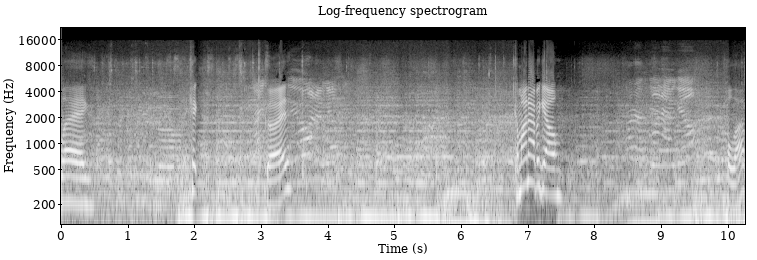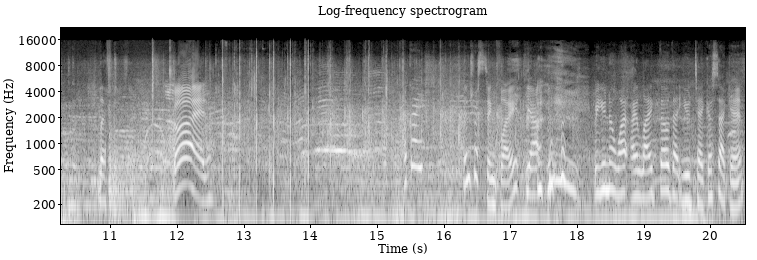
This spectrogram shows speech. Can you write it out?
Leg. Kick. Good. Come on, Abigail. Come on, Abigail. Come on, Abigail. Pull up. Lift. Good. Okay. Interesting flight. Yeah. But you know what? I like though that you take a second,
